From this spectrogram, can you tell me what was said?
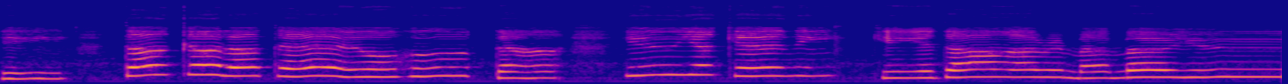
い。だから手を振った。夕焼けに消えた。I remember you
